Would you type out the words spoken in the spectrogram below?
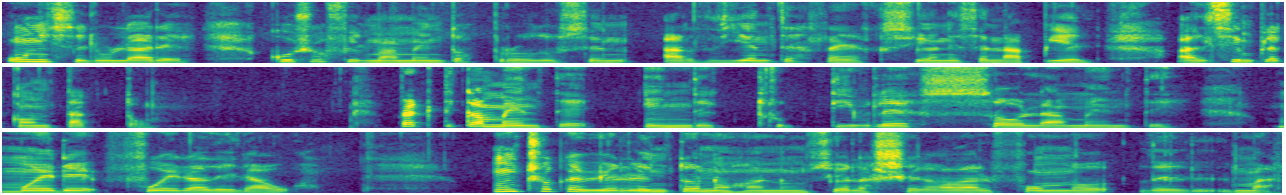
unicelulares cuyos filamentos producen ardientes reacciones en la piel al simple contacto. Prácticamente indestructible solamente muere fuera del agua. Un choque violento nos anunció la llegada al fondo del mar.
